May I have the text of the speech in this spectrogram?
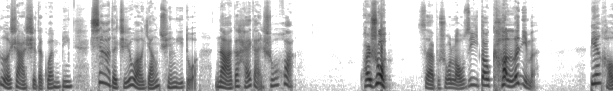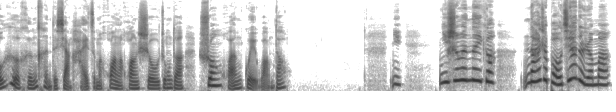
恶煞似的官兵，吓得直往羊群里躲，哪个还敢说话？快说！再不说，老子一刀砍了你们！边豪恶狠狠地向孩子们晃了晃手中的双环鬼王刀。你，你是问那个拿着宝剑的人吗？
